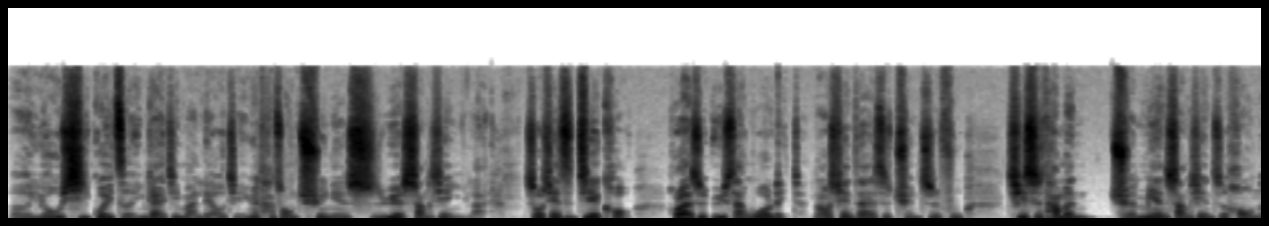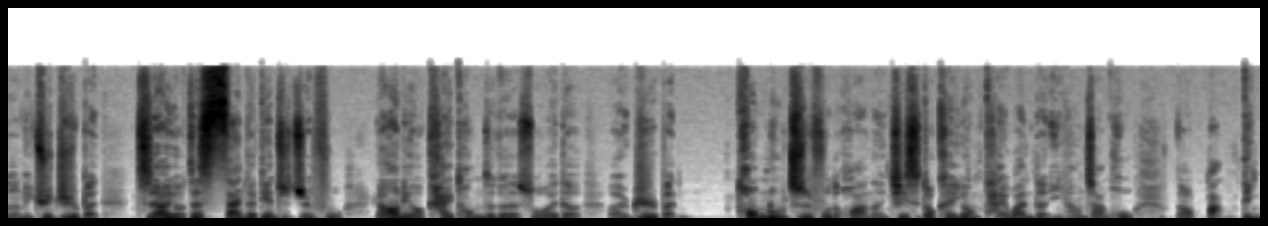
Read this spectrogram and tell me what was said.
呃游戏规则，应该已经蛮了解，因为它从去年十月上线以来，首先是接口。后来是玉山 Wallet，然后现在是全支付。其实他们全面上线之后呢，你去日本只要有这三个电子支付，然后你有开通这个所谓的呃日本通路支付的话呢，其实都可以用台湾的银行账户，然后绑定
